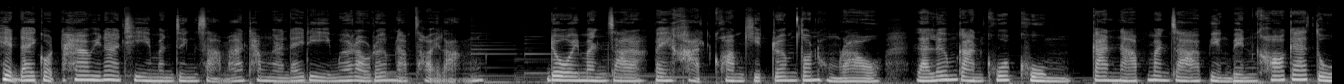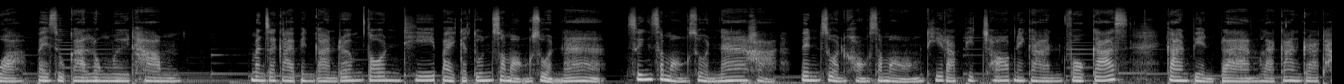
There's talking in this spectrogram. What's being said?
เหตุใดกฎ 5 วินาทีมันจึงสามารถทำงานได้ดีเมื่อเราเริ่มนับถอยหลัง โดยมันจะไปขัดความคิดเริ่มต้นของเรา และเริ่มการควบคุม การนับมันจะเบี่ยงเบนข้อแก้ตัวไปสู่การลงมือทำมันจะกลายเป็นการเริ่มต้นที่ไปกระตุ้นสมองส่วนหน้า ซึ่งสมองส่วนหน้าค่ะ เป็นส่วนของสมองที่รับผิดชอบในการโฟกัส การเปลี่ยนแปลงและการกระท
